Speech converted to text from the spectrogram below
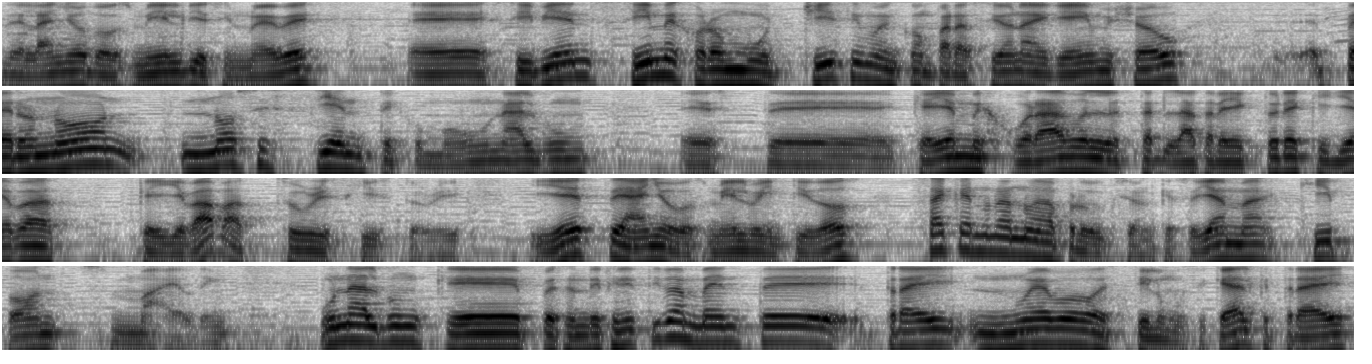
del año 2019, eh, si bien sí mejoró muchísimo en comparación a Game Show, eh, pero no, no se siente como un álbum este, que haya mejorado la, trayectoria que, lleva, que llevaba Tourist History. Y este año 2022 sacan una nueva producción que se llama Keep On Smiling. Un álbum que pues en definitivamente trae nuevo estilo musical, que trae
